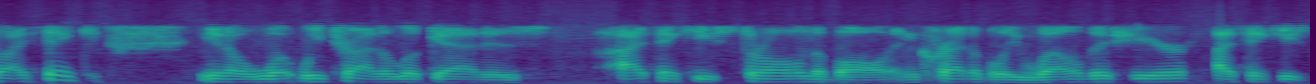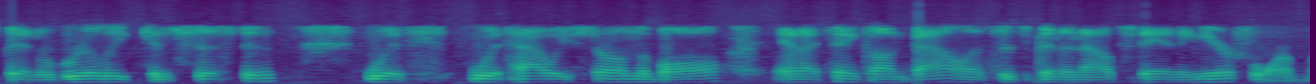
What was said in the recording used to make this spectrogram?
So I think, you know, what we try to look at is. I think he's thrown the ball incredibly well this year. I think he's been really consistent with with how he's thrown the ball, and I think on balance, it's been an outstanding year for him.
